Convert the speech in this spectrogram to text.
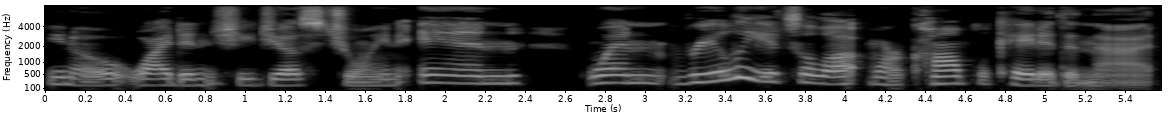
you know, why didn't she just join in? When really it's a lot more complicated than that.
